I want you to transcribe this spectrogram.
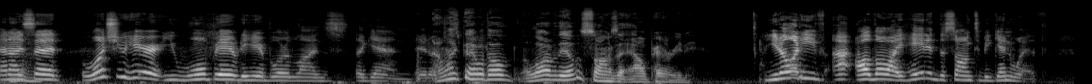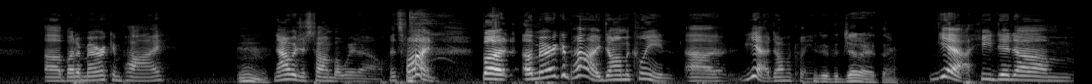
And I said, once you hear it, you won't be able to hear Blurred Lines again. It'll I'm just like that with all a lot of the other songs that Al parried. You know what he? Uh, although I hated the song to begin with, uh, but American Pie. Mm. Now we're just talking about Weird Al. It's fine, but American Pie, Don McLean. Uh, yeah, Don McLean. He McLean. did the Jedi thing. Yeah, he did. Um,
